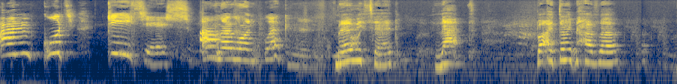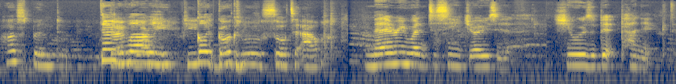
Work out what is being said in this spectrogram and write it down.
I'm good Jesus. And no one pregnant. Mary said that, but I don't have a. Husband, Don't, worry, Je- God, God will sort it out. Mary went to see Joseph. She was a bit panicked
